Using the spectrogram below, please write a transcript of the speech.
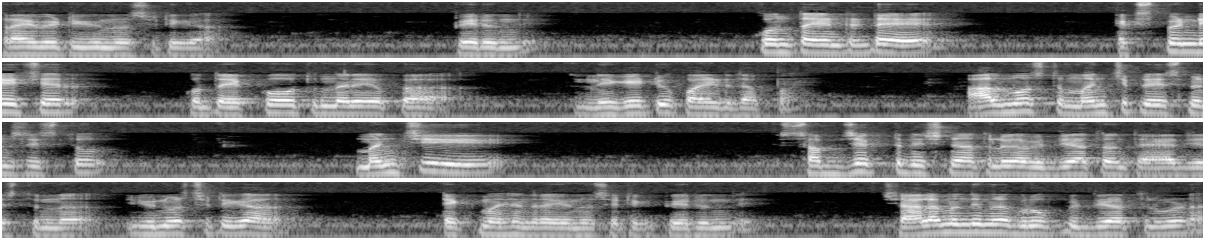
ప్రైవేట్ యూనివర్సిటీగా పేరుంది. కొంత ఏంటంటే ఎక్స్పెండిచర్ కొంత ఎక్కువ అవుతుందనే ఒక నెగటివ్ పాయింట్ తప్ప. ఆల్మోస్ట్ మంచి ప్లేస్మెంట్స్ ఇస్తూ మంచి సబ్జెక్ట్ నిష్ణాతులుగా విద్యార్థులను తయారు చేస్తున్న యూనివర్సిటీగా టెక్ మహేంద్ర యూనివర్సిటీకి పేరుంది. చాలామంది మన గ్రూప్ విద్యార్థులు కూడా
